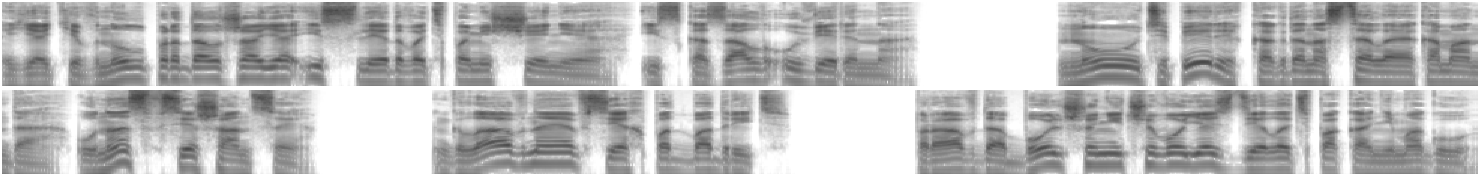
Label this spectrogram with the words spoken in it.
Я кивнул, продолжая исследовать помещение, и сказал уверенно. «Ну, теперь, когда нас целая команда, у нас все шансы. Главное — всех подбодрить. Правда, больше ничего я сделать пока не могу».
